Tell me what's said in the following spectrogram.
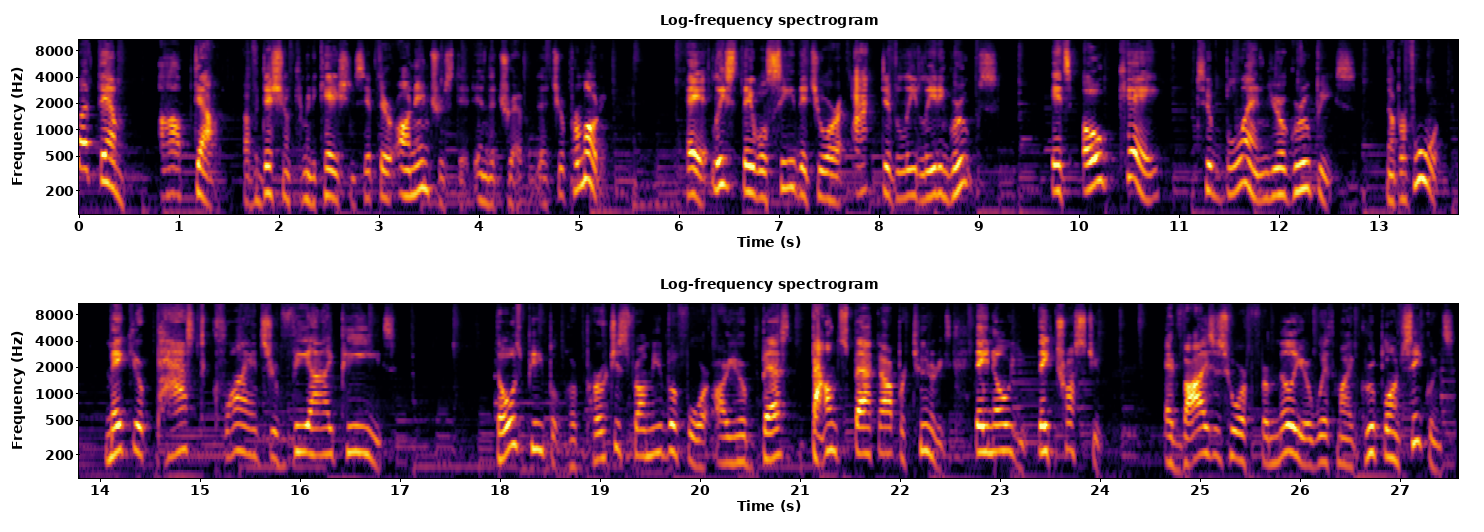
Let them opt out of additional communications if they're uninterested in the trip that you're promoting. Hey, at least they will see that you are actively leading groups. It's okay to blend your groupies. Number four, make your past clients your VIPs. Those people who purchased from you before are your best bounce back opportunities. They know you, they trust you, Advisors who are familiar with my group launch sequence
